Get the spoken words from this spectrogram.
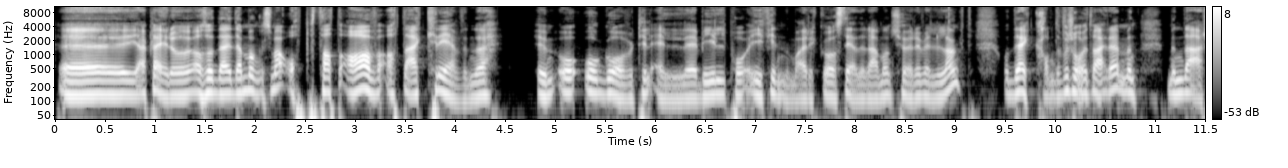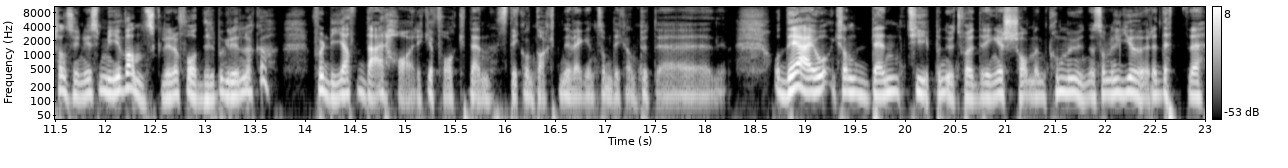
Uh, å, altså det, det, er mange som er opptatt av at det er krevende å, å, gå over til elbil i Finnmark og steder der man kjører veldig langt. Og det kan det for så vidt være, men, men det er sannsynligvis mye vanskeligere å få det til på Grünerløkka. Fordi at der har ikke folk den stikkontakten i veggen som de kan putte Og det er jo sant, den typen utfordringer som en kommune som vil gjøre dette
